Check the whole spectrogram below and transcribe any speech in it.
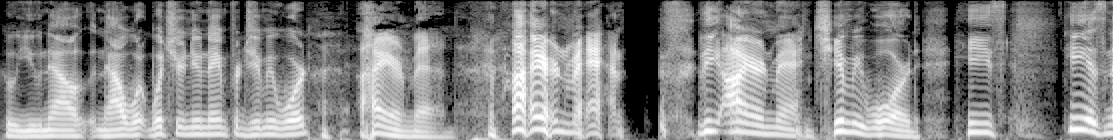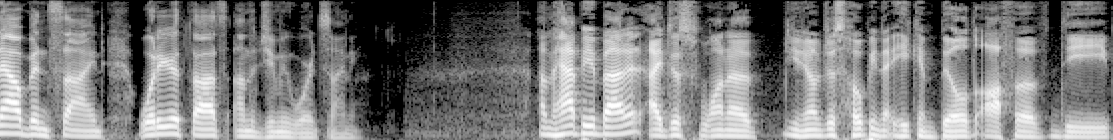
who you now now what, what's your new name for Jimmy Ward? Iron Man. Iron Man, the Iron Man, Jimmy Ward. He's he has now been signed. What are your thoughts on the Jimmy Ward signing? I'm happy about it. I just want to, you know, I'm just hoping that he can build off of the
